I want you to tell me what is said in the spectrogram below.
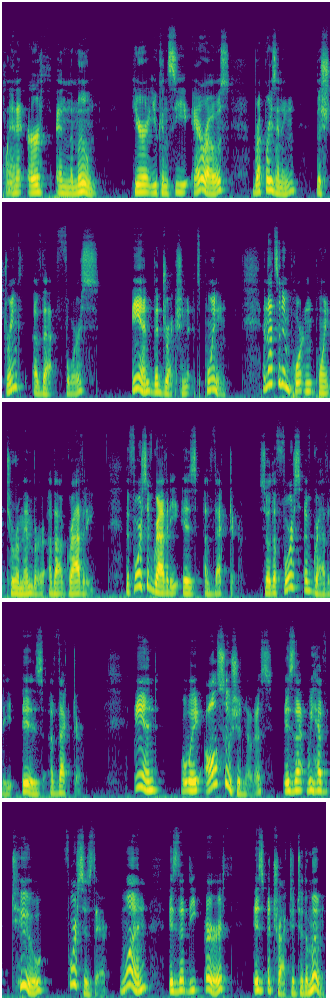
planet Earth and the moon. Here you can see arrows representing the strength of that force and the direction it's pointing. And that's an important point to remember about gravity. The force of gravity is a vector. So the force of gravity is a vector. And what we also should notice is that we have two forces there. One is that the Earth is attracted to the moon,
